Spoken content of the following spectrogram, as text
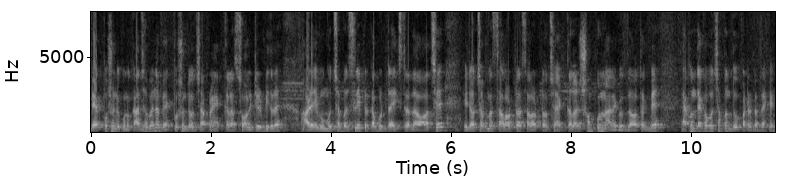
ব্যাক পোর্শনে কোনো কাজ হবে না। ব্যাক পোর্শনটা হচ্ছে আপনার এক কালার সলিডের ভিতরে। আর এবং হচ্ছে আপনার স্লিপের কাপড়টা এক্সট্রা দেওয়া আছে। এটা হচ্ছে আপনার সালোয়ারটা। সালোয়ারটা হচ্ছে এক কালার সম্পূর্ণ আরেকজ দেওয়া থাকবে। এখন দেখাবো হচ্ছে আপনার দোপাটাটা দেখেন।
